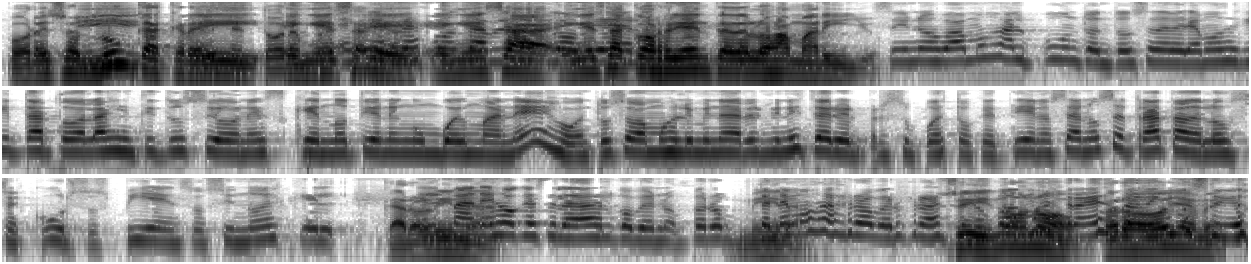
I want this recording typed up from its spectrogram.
Por eso nunca creí en esa, en, en corriente de los amarillos. Si nos vamos al punto, entonces deberíamos de quitar todas las instituciones que no tienen un buen manejo. Entonces vamos a eliminar el ministerio y el presupuesto que tiene. O sea, no se trata de los recursos, pienso, sino es que el, manejo que se le da al gobierno. Pero Mira. tenemos a Robert Francis. Sí, no, no, pero óyeme,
